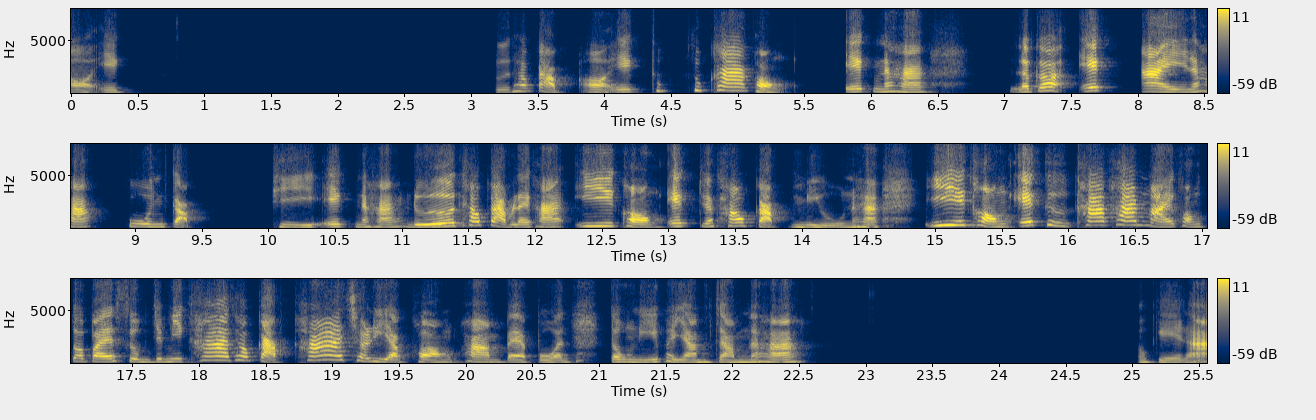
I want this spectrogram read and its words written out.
o x หรือเท่ากับ o x ทุกทุกค่าของ x นะคะ แล้วก็ x i นะคะ คูณกับ p x นะคะ หรือเท่ากับอะไรคะ e ของ x จะเท่ากับมิวนะคะ e ของ x คือค่าคาดหมายของตัวแปรสุ่มจะมีค่าเท่ากับค่าเฉลี่ยของความแปรปรวน ตรงนี้พยายามจำนะคะ โอเคนะ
